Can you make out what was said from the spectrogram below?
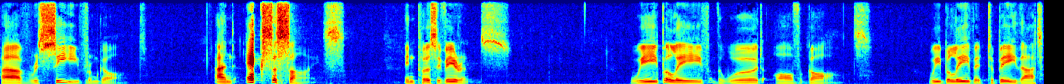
have received from God and exercise in perseverance. We believe the Word of God. We believe it to be that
